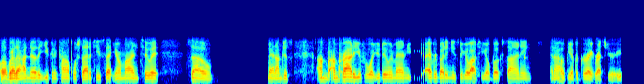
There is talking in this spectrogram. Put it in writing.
Well, brother, I know that you can accomplish that if you set your mind to it. So, man, I'm just I'm I'm proud of you for what you're doing, man. Everybody needs to go out to your book signing, and I hope you have a great rest of your evening.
